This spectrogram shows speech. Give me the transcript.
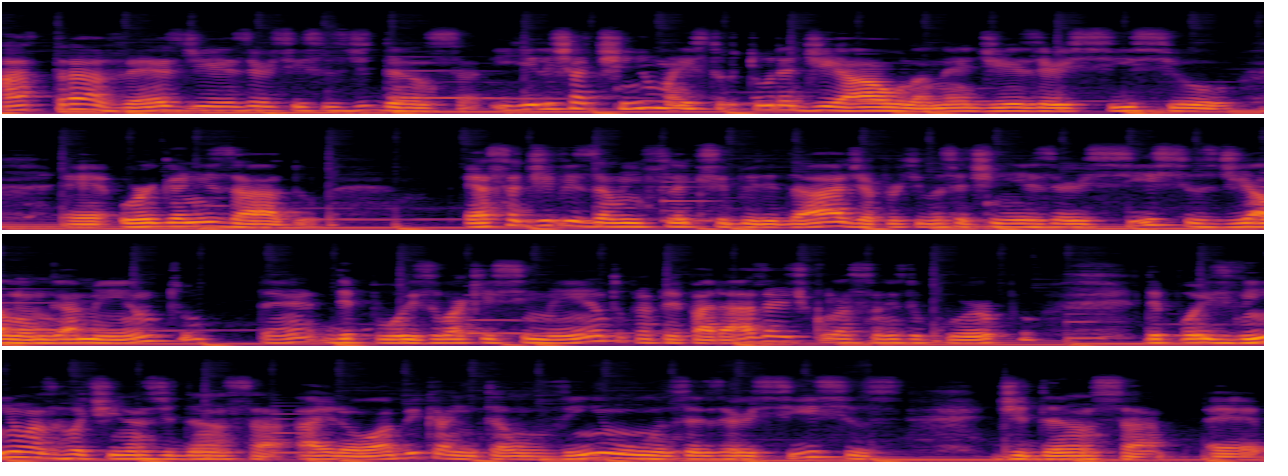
através de exercícios de dança. E ele já tinha uma estrutura de aula, né, de exercício é, organizado. Essa divisão em flexibilidade é porque você tinha exercícios de alongamento, né? depois o aquecimento para preparar as articulações do corpo, depois vinham as rotinas de dança aeróbica, então vinham os exercícios de dança é,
